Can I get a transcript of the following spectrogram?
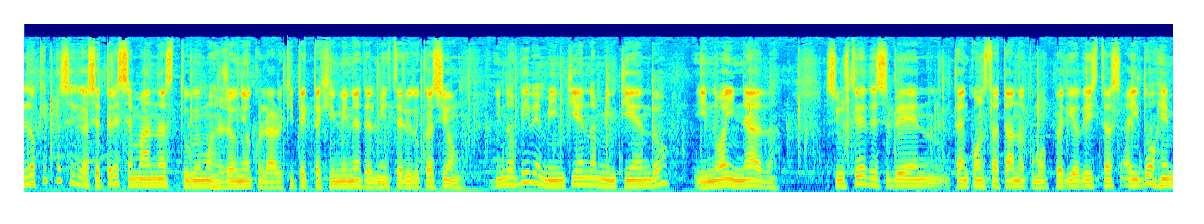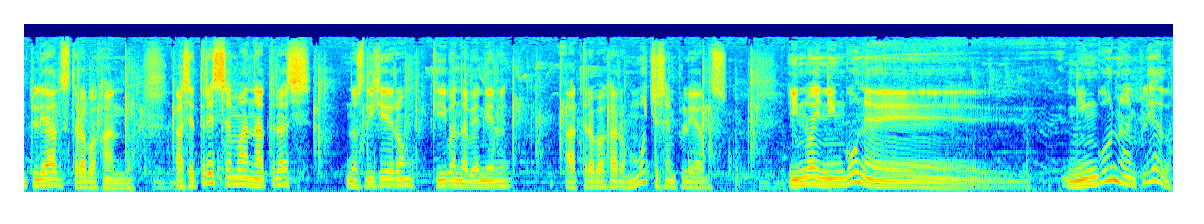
lo que pasa es que hace tres semanas tuvimos reunión con la arquitecta Jiménez del Ministerio de Educación y nos vive mintiendo, mintiendo y no hay nada. Si ustedes ven, están constatando como periodistas, hay dos empleados trabajando. Hace tres semanas atrás nos dijeron que iban a venir a trabajar muchos empleados y no hay ningún, eh, ningún empleado.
